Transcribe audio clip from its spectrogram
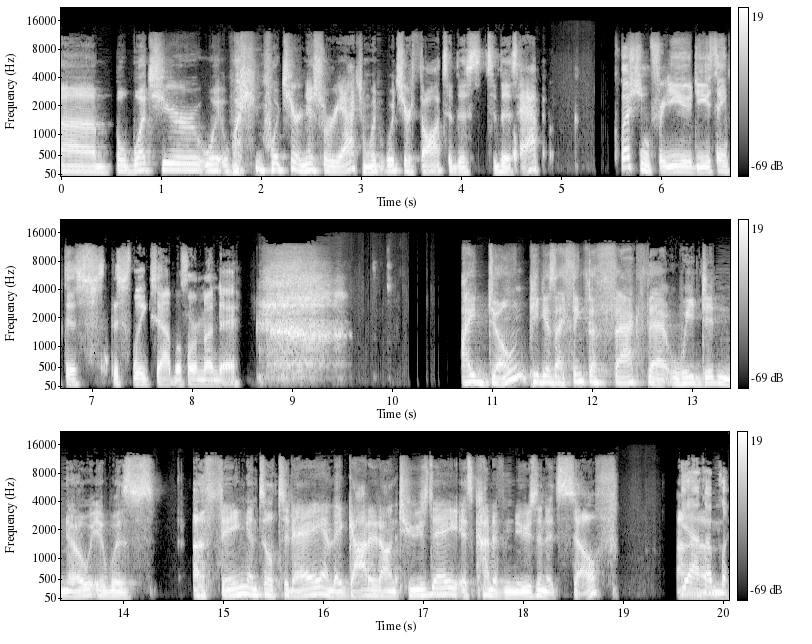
um, but what's your what, what- what's your initial reaction? What, what's your thought to this to this happen? Question for you: Do you think this this leaks out before Monday? I don't because I think the fact that we didn't know it was a thing until today and they got it on Tuesday is kind of news in itself. Yeah, if I'm, Um, pla-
